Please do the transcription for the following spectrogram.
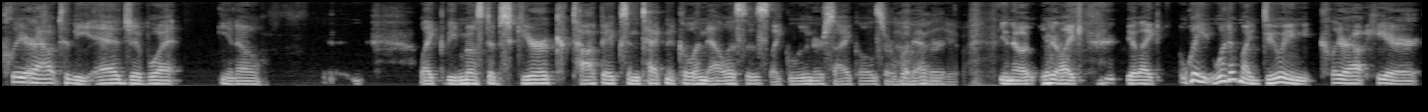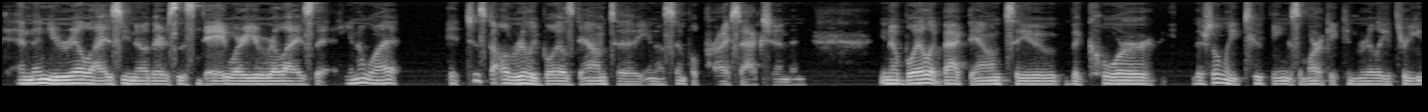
clear out to the edge of what, you know, like the most obscure topics in technical analysis, like lunar cycles or oh, whatever. Oh, yeah. You know, you're like, you're like, wait, what am I doing clear out here? And then you realize, you know, there's this day where you realize that, you know what, it just all really boils down to, you know, simple price action and you know, boil it back down to the core. There's only two things the market can really three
